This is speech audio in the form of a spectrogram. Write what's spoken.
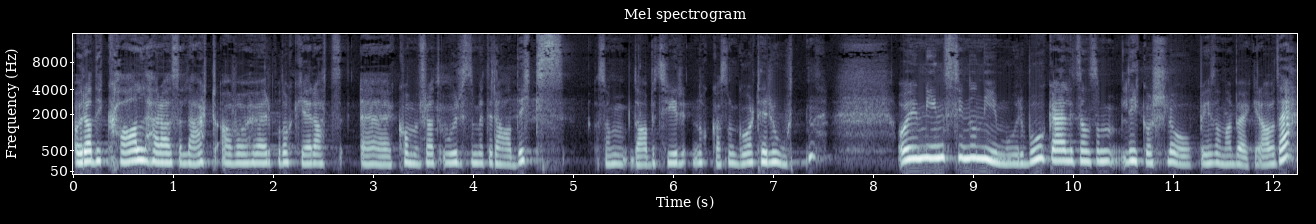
og Radikal har jeg altså lært av å høre på dere at uh, kommer fra et ord som heter radix, som da betyr noe som går til roten. Og I min synonymordbok er jeg litt sånn som liker å slå opp i sånne bøker av og til.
